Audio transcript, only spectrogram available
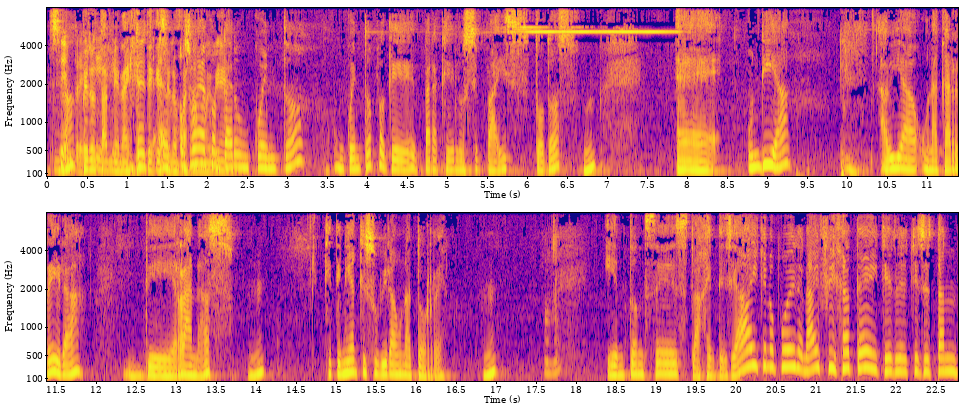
Siempre. Pero Sí, también sí. hay gente que se lo eh, pasa Os voy a muy contar bien. un cuento, un cuento porque para que lo sepáis todos. Eh, un día había una carrera de ranas ¿m? que tenían que subir a una torre. ¿m? Y entonces la gente decía, ay, que no pueden, ay, fíjate, y que, que se están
